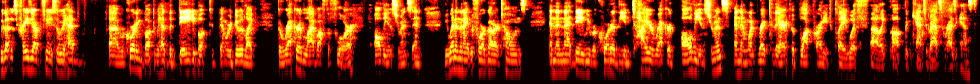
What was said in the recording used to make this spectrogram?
we got this crazy opportunity. So we had uh, recording booked. We had the day booked, and we were doing like the record live off the floor, all the instruments. And we went in the night before, got our tones, and then that day we recorded the entire record, all the instruments, and then went right to there to the block party to play with uh, like Pup and Cancer Bats and Rise Against.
